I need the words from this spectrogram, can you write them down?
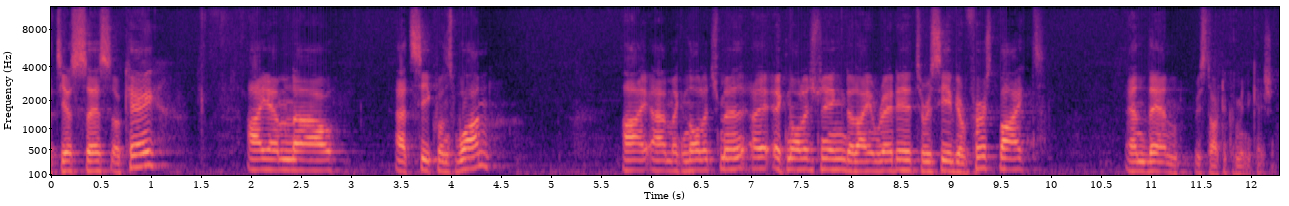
that just says, okay, I am now at sequence one. I am uh, acknowledging that I am ready to receive your first byte, and then we start the communication.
